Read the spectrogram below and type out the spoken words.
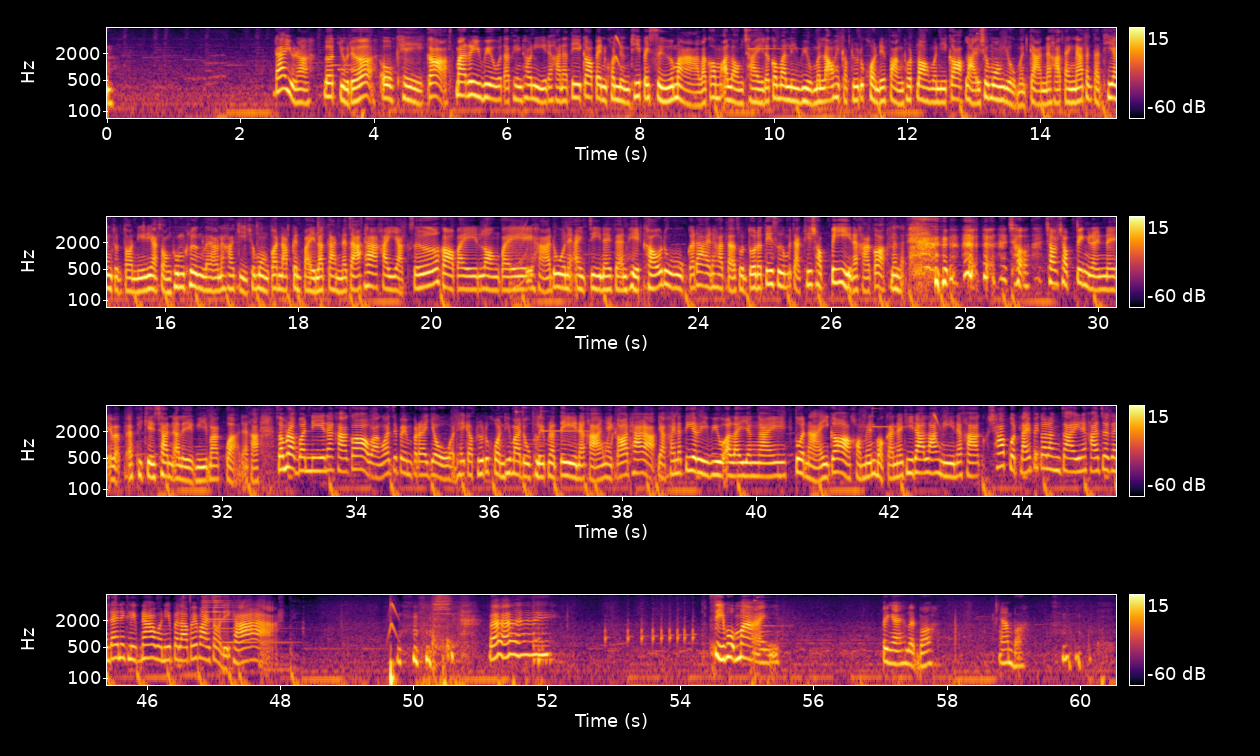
ได้อยู่นะ เลิศอยู่เด้อโอเค ก็มารีวิว แต่เพียงเท่านี้นะคะนาตี้ก็เป็นคนหนึ่งที่ไปซื้อมาแล้วก็มาลองใช้แล้วก็มารีวิวมาเล่าให้กับทุกๆคนได้ฟังทดลองวันนี้ก็หลายชั่วโมงอยู่เหมือนกันนะคะ แต่งหน้าตั้งแต่เที่ยงจนตอนนี้เนี่ยสองทุ่มครึ่งแล้วนะคะ กี่ชั่วโมงก็นับกันไปละกันนะจ๊ะถ้าใครอยากซื้อก็ไปลองไปหาดูใน IG ในแฟนเพจเขาดูก็ได้นะคะ แต่ส่วนตัวนาตี้ซื้อมาจากที่ช้อปปีนะคะ ก็นั่นแหละ ชอบชอบช้อปปิ้งในในแบบแอปพลิเคชันอะไรอย่างนี้มากกว่านะคะสำหรับวันนี้นะคะก็หวังว่าจะเป็นประโยชน์ให้กับทุกๆคนที่มาดูคลิปนาตี้นะคะไงก็ถ้าอยากให้นาตี้รีวิวอะไรยังไง ตัวไหนก็คอมเมนต์บอกกันได้ที่ด้านล่างนี้นะคะ ชอบกดไลค์เป็นกำลังใจนะคะ เจอกันได้ในคลิปหน้าวันนี้ไปแล้วบ๊ายบายสวัสดีค่ะบายสีผมใหม่ เป็นไงเลิศบองามบอ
